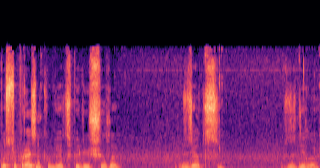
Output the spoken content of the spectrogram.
После праздников я теперь решила взяться за дела.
